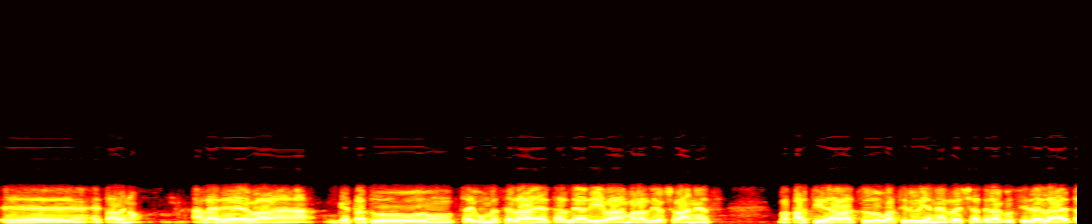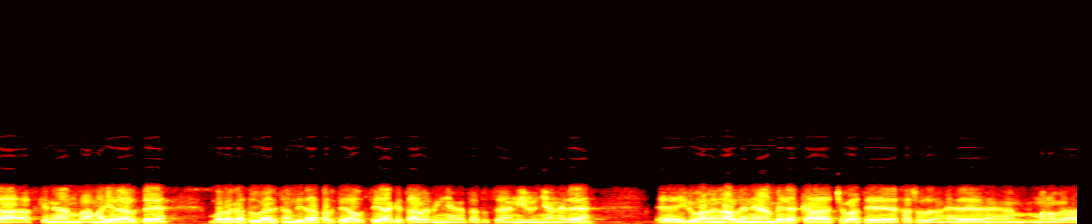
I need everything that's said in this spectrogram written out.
E, eta, bueno, ala ere, ba, gertatu zaigun bezala, eta aldeari, ba, demoraldi osoan ez, ba, partida batzu, bazirudien errexaterako zirela, eta azkenean, ba, maiera arte, borrakatu behar izan dira partida guztiak, eta berdina gertatu zen iruñan ere, e, irugarren laurdenean berak kadatxo bat e, jaso e, bueno, ba,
